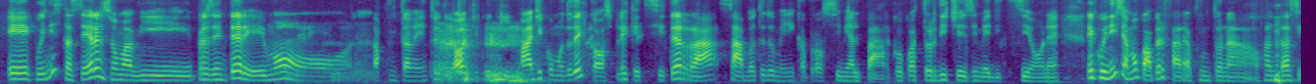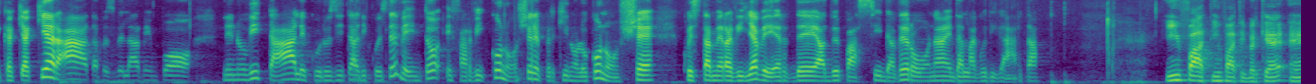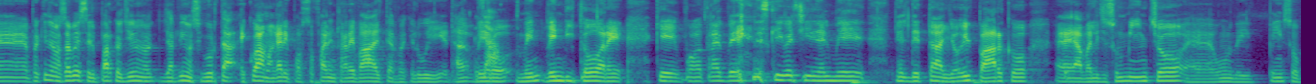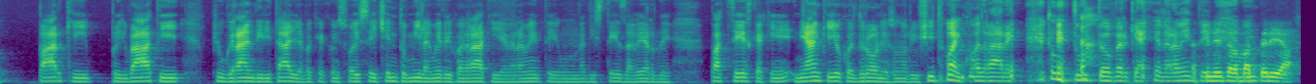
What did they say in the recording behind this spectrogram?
E quindi stasera insomma vi presenteremo l'appuntamento di oggi, quindi il magico mondo del cosplay che si terrà sabato e domenica prossimi al parco, quattordicesima edizione. E quindi siamo qua per fare appunto una fantastica chiacchierata, per svelarvi un po' le novità, le curiosità di questo evento e farvi conoscere per chi non non lo conosce, questa meraviglia verde a due passi da Verona e dal lago di Garda. Infatti, infatti, perché eh, per chi non lo sapesse, il Parco Giardino, Giardino Sigurtà, e qua magari posso fare entrare Walter, perché lui è davvero esatto. venditore che potrebbe descriverci nel, me, nel dettaglio. Il parco è a Valeggia sul Mincio, è uno dei, penso, parchi privati più grandi d'Italia perché con i suoi 600.000 metri quadrati è veramente una distesa verde pazzesca che neanche io col drone sono riuscito a inquadrare Tutta. tutto perché è veramente... È finita la batteria.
